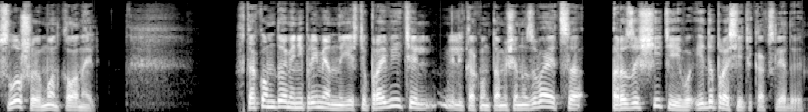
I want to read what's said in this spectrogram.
Слушаю, мон-колонель. В таком доме непременно есть управитель, или как он там еще называется. Разыщите его и допросите как следует.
